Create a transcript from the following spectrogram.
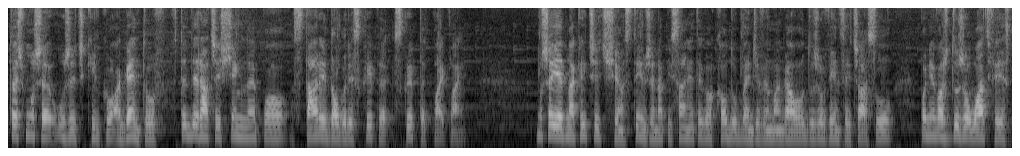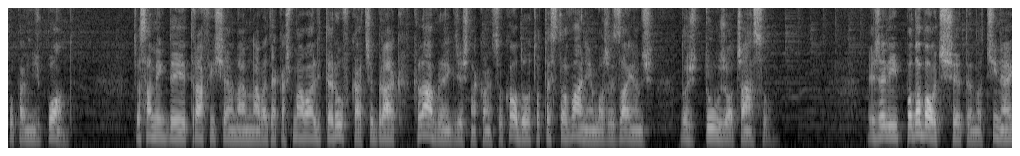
też muszę użyć kilku agentów, wtedy raczej sięgnę po stary, dobry scripted, pipeline. Muszę jednak liczyć się z tym, że napisanie tego kodu będzie wymagało dużo więcej czasu, ponieważ dużo łatwiej jest popełnić błąd. Czasami, gdy trafi się nam nawet jakaś mała literówka czy brak klamry gdzieś na końcu kodu, to testowanie może zająć dość dużo czasu. Jeżeli podobał Ci się ten odcinek,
